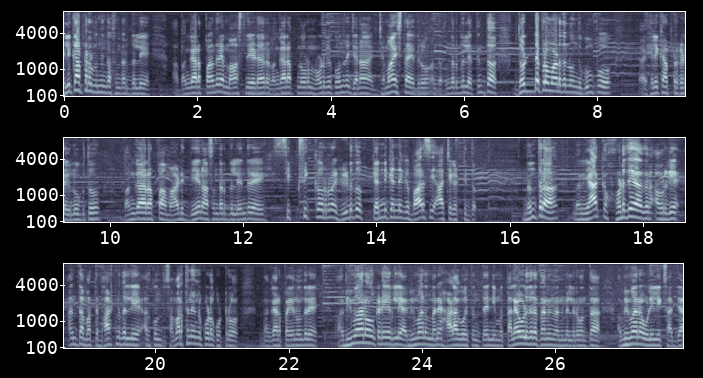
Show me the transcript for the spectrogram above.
ಹೆಲಿಕಾಪ್ಟರ್ ಬಂದಂಥ ಸಂದರ್ಭದಲ್ಲಿ ಬಂಗಾರಪ್ಪ ಅಂದರೆ ಮಾಸ್ ಲೀಡರ್, ಬಂಗಾರಪ್ಪನವ್ರನ್ನ ನೋಡಬೇಕು ಅಂದರೆ ಜನ ಜಮಾಯಿಸ್ತಾ ಇದ್ರು ಅಂತ ಸಂದರ್ಭದಲ್ಲಿ ಅತ್ಯಂತ ದೊಡ್ಡ ಪ್ರಮಾಣದಲ್ಲಿ ಒಂದು ಗುಂಪು ಹೆಲಿಕಾಪ್ಟರ್ ಕಡೆಗೆ ನುಗ್ಗಿತು ಬಂಗಾರಪ್ಪ ಮಾಡಿದ್ದೇನು ಆ ಸಂದರ್ಭದಲ್ಲಿ ಅಂದರೆ ಸಿಕ್ಕ ಸಿಕ್ಕವ್ರನ್ನ ಹಿಡಿದು ಕೆನ್ನೆ ಕೆನ್ನೆಗೆ ಬಾರಿಸಿ ಆಚೆಗಟ್ಟಿದ್ದು. ನಂತರ ನಾನು ಯಾಕೆ ಹೊಡೆದೆ ಅದನ್ನು ಅವ್ರಿಗೆ ಅಂತ ಮತ್ತೆ ಭಾಷಣದಲ್ಲಿ ಅದಕ್ಕೊಂದು ಸಮರ್ಥನೆಯನ್ನು ಕೂಡ ಕೊಟ್ಟರು. ಬಂಗಾರಪ್ಪ, ಏನು ಅಂದರೆ ಅಭಿಮಾನ ಒಂದು ಕಡೆ ಇರಲಿ, ಅಭಿಮಾನದ ಮನೆ ಹಾಳಾಗೋಯ್ತಂತೆ, ನಿಮ್ಮ ತಲೆ ಉಳಿದ್ರೆ ತಾನೇ ನನ್ನ ಮೇಲಿರುವಂಥ ಅಭಿಮಾನ ಉಳಿಲಿಕ್ಕೆ ಸಾಧ್ಯ.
